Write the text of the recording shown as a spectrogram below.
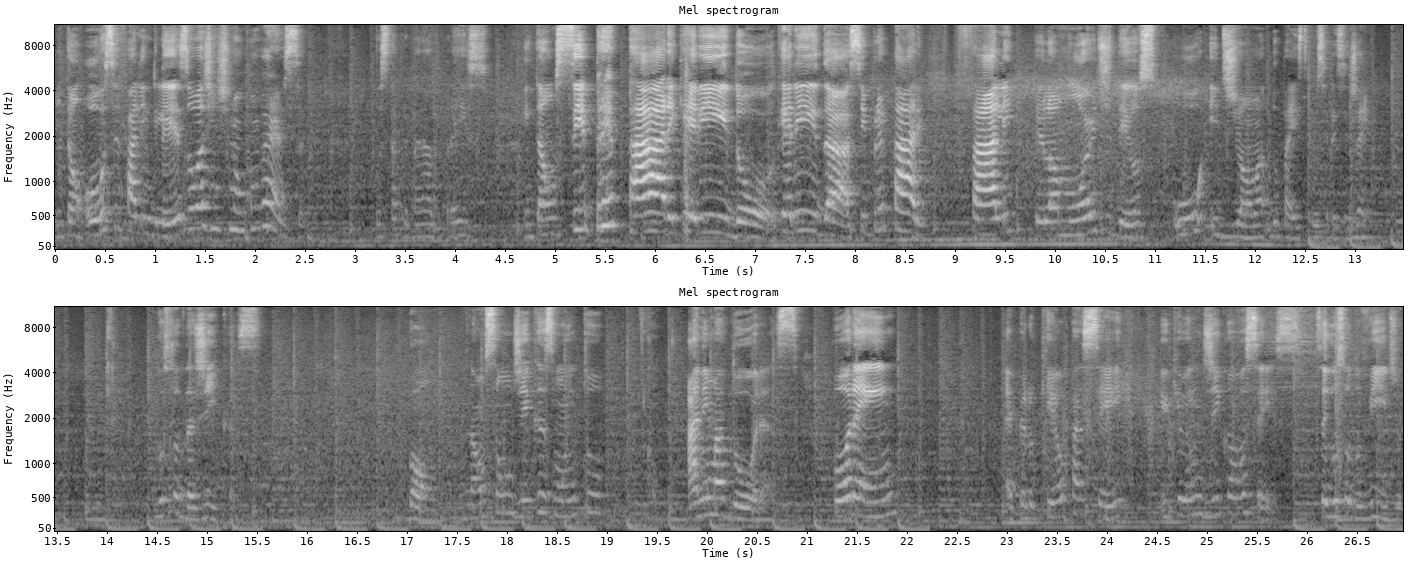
Então, ou você fala inglês ou a gente não conversa. Você está preparado para isso? Então se prepare, querido, querida, se prepare. Fale, pelo amor de Deus, o idioma do país que você deseja ir. Gostou das dicas? Bom, não são dicas muito animadoras, porém, é pelo que eu passei e o que eu indico a vocês. Você gostou do vídeo?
